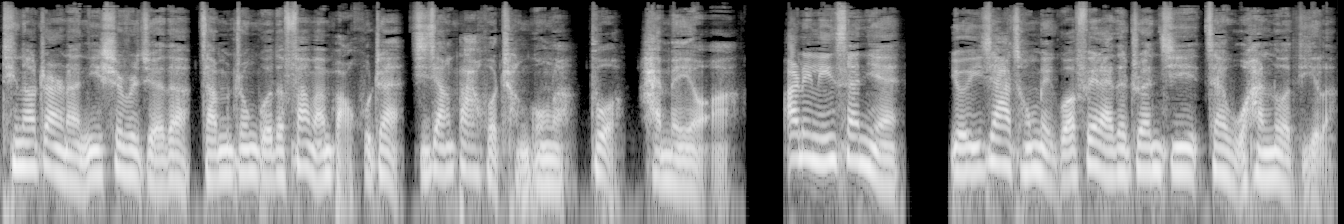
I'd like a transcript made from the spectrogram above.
听到这儿呢，你是不是觉得咱们中国的饭碗保护战即将大获成功了？不，还没有啊！二零零三年，有一架从美国飞来的专机在武汉落地了，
